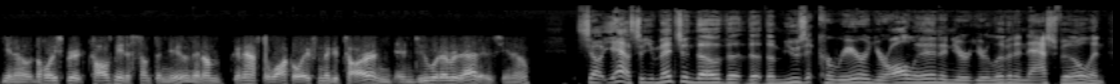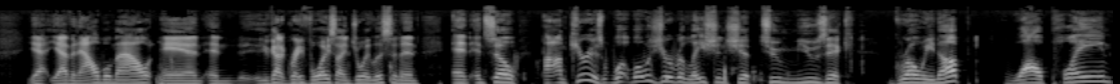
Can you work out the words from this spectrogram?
you know the holy spirit calls me to something new then i'm gonna have to walk away from the guitar and and do whatever that is you know so yeah, so you mentioned though the, the the music career and you're all in and you're you're living in Nashville and yeah, you have an album out and and you got a great voice. I enjoy listening. And and so I'm curious, what what was your relationship to music growing up while playing,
